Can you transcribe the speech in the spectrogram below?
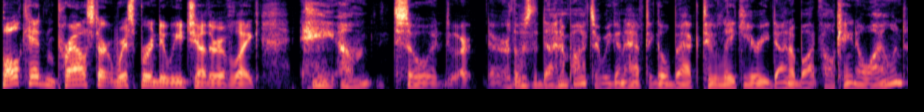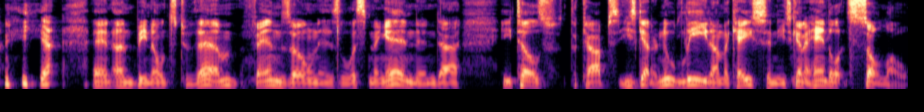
Bulkhead and Prowl start whispering to each other of like, "Hey, um, so uh, are, are those the Dinobots? Are we going to have to go back to Lake Erie Dinobot Volcano Island?" yeah, and unbeknownst to them, Fanzone is listening in, and uh, he tells the cops he's got a new lead on the case, and he's going to handle it solo.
